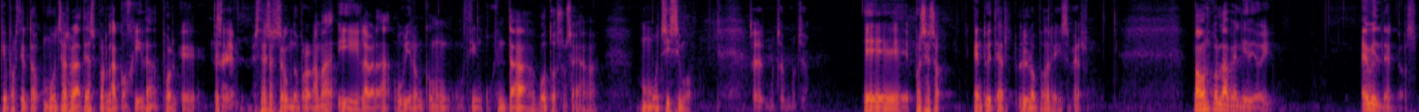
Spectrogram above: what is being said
que por cierto, muchas gracias por la acogida, porque este, Sí. este es el segundo programa y la verdad hubieron como 50 votos, o sea, muchísimo. Sí, es mucho, mucho. Eh, pues eso, en Twitter lo podréis ver. Vamos con la peli de hoy. Evil Dead 2.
